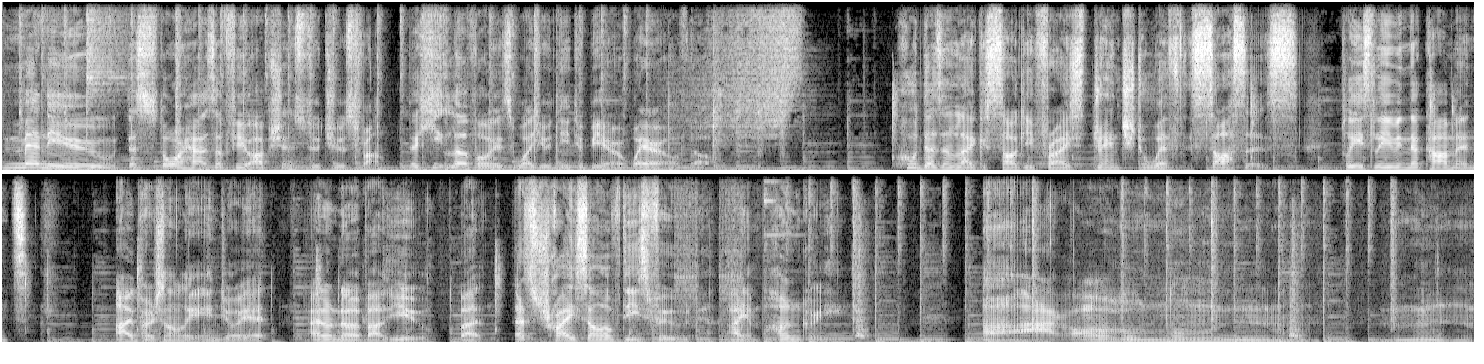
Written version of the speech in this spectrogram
Menu! The store has a few options to choose from. The heat level is what you need to be aware of though. Who doesn't like soggy fries drenched with sauces? Please leave in the comments. I personally enjoy it. I don't know about you, but let's try some of these food. I am hungry. Mm.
